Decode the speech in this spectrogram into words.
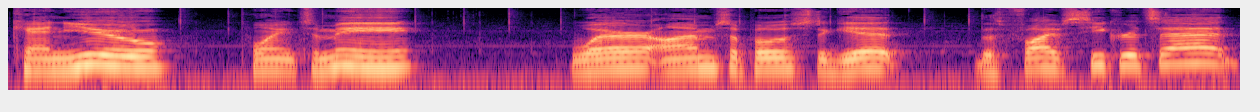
can you point to me where I'm supposed to get the five secrets at?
